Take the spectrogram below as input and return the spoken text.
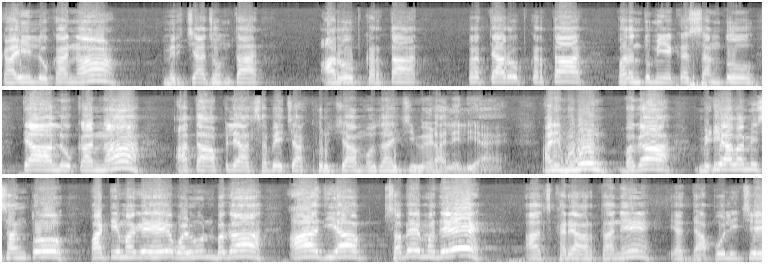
काही लोकांना मिरच्या झोमतात. आरोप करतात प्रत्यारोप करतात. परंतु मी एकच सांगतो त्या लोकांना आता आपल्या सभेच्या खुर्च्या मोजायची वेळ आलेली आहे. आणि म्हणून बघा मीडियाला मी सांगतो पाठीमागे हे वळवून बघा आज या सभेमध्ये आज खऱ्या अर्थाने या दापोलीचे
